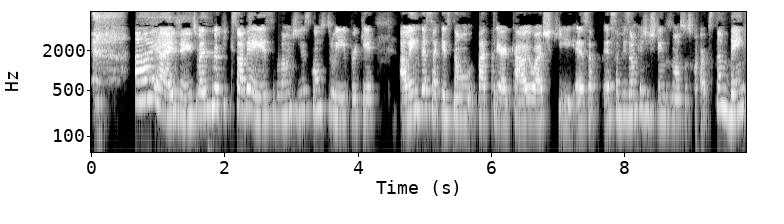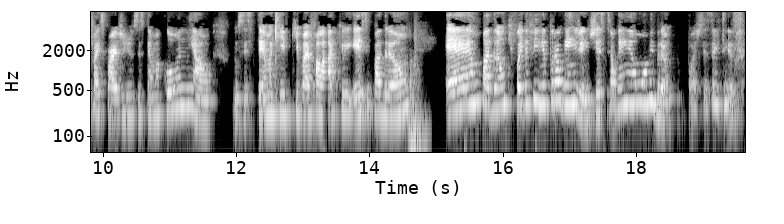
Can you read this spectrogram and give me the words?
Ai, ai, gente, mas meu que sobe é esse, vamos desconstruir, porque além dessa questão patriarcal, eu acho que essa, essa visão que a gente tem dos nossos corpos também faz parte de um sistema colonial, um sistema que, que vai falar que esse padrão é um padrão que foi definido por alguém, gente. Esse alguém é um homem branco, pode ter certeza.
